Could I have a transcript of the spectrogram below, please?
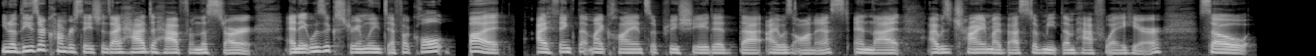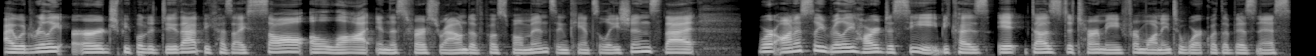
You know, these are conversations I had to have from the start, and it was extremely difficult, but I think that my clients appreciated that I was honest and that I was trying my best to meet them halfway here. So I would really urge people to do that because I saw a lot in this first round of postponements and cancellations that were honestly really hard to see because it does deter me from wanting to work with a business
